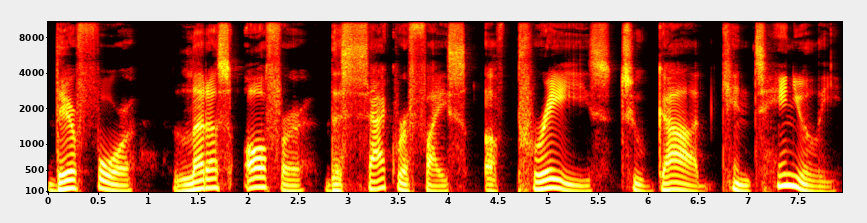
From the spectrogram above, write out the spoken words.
therefore, let us offer the sacrifice of praise to God continually.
